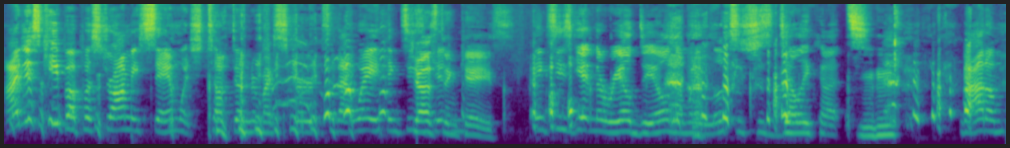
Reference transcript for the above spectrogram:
I just keep a pastrami sandwich tucked under my skirt, so that way he thinks he's just getting, in case. Thinks he's getting the real deal, and then when he looks, it's just deli cuts. Mhm. Got him.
